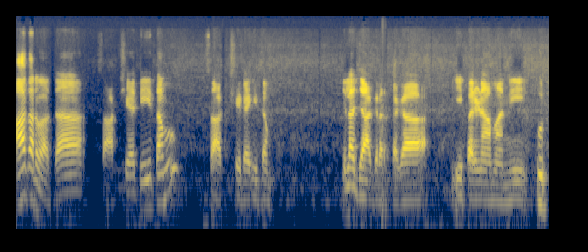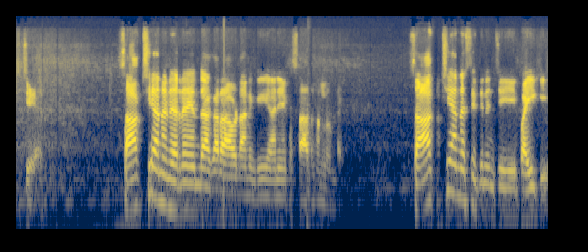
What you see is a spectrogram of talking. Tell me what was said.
ఆ తర్వాత సాక్ష్యతీతము సాక్షిరహితం. ఇలా జాగ్రత్తగా ఈ పరిణామాన్ని పూర్తి చేయాలి. సాక్షి అన్న నిర్ణయం దాకా రావడానికి అనేక సాధనలు ఉంటాయి సాక్షి అన్న స్థితి నుంచి పైకి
